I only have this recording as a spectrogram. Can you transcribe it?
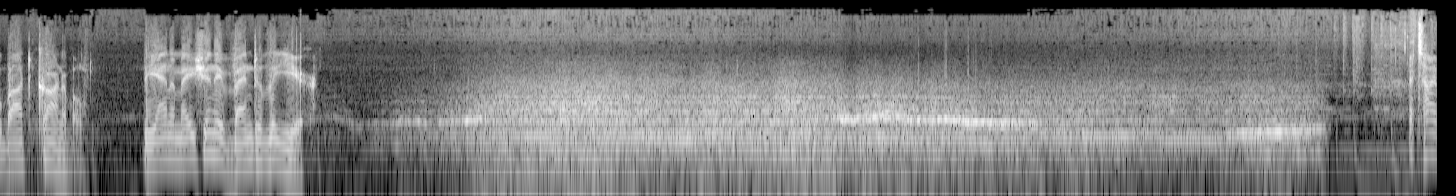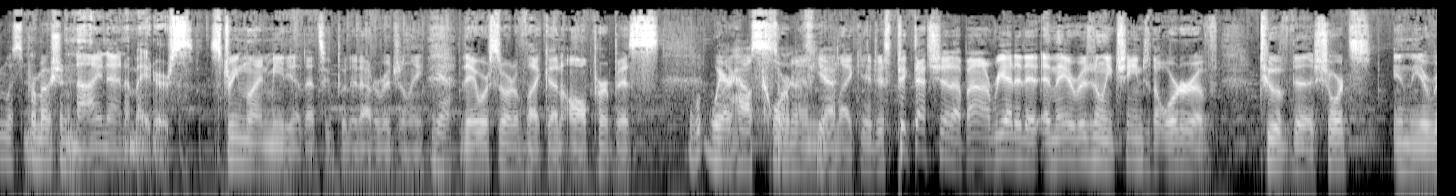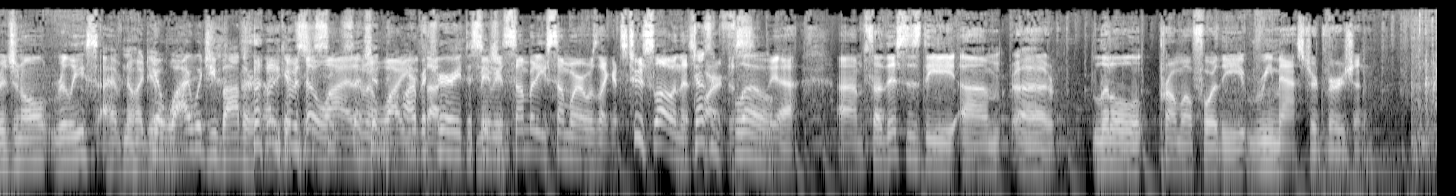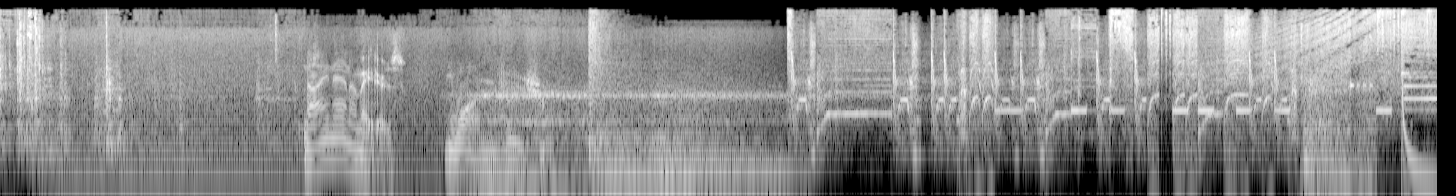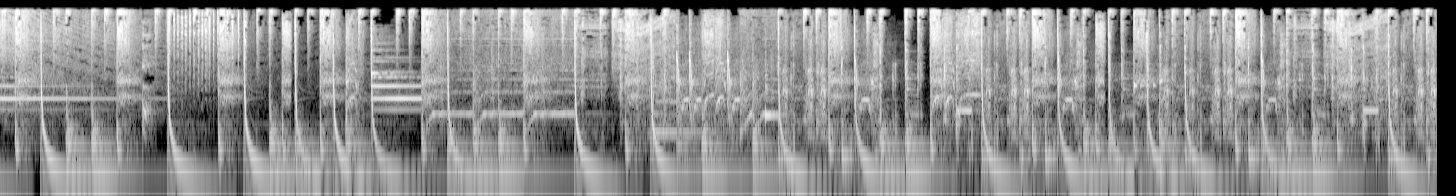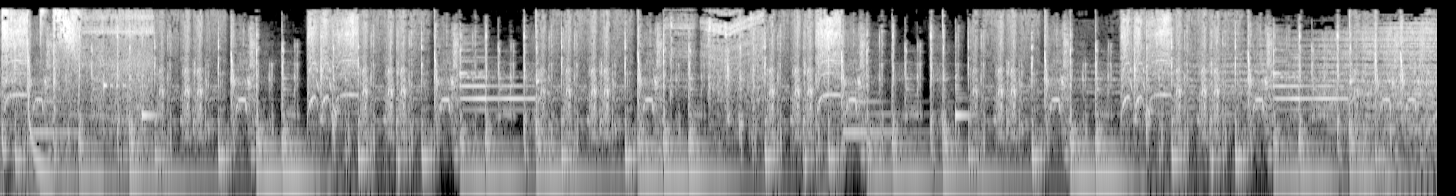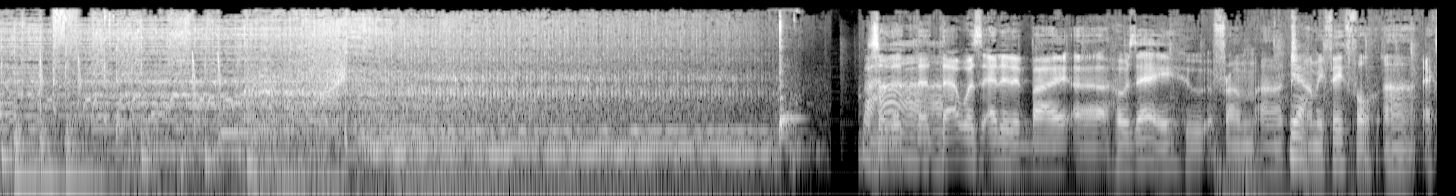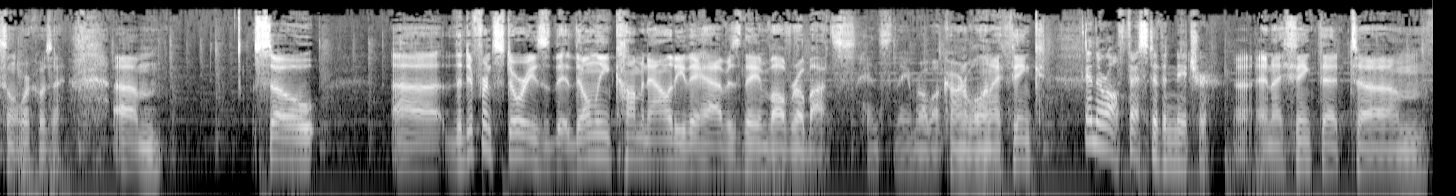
Robot Carnival, the animation event of the year. A timeless promotion. Nine animators. Streamline Media, that's who put it out originally. Yeah. They were sort of like an all purpose W- warehouse like, sort of. Yeah. like yeah, just pick that shit up, ah, re-edit it, and they originally changed the order of two of the shorts in the original release. I have no idea yeah. why. Why would you bother? I don't Like, even know just why. I don't know why arbitrary thought, decision. Maybe somebody somewhere was like, "It's too slow in this It doesn't part." This- flow. yeah. Um, so this is the um, uh, little promo for the remastered version. Nine animators, one So that, that, that was edited by uh, Jose, who from uh, Yeah. Faithful. Uh, excellent work, Jose. Um, so uh, the different stories, the, the only commonality they have is they involve robots. Hence the name Robot Carnival. And I think, and they're all festive in nature. uh, and I think that. Um,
